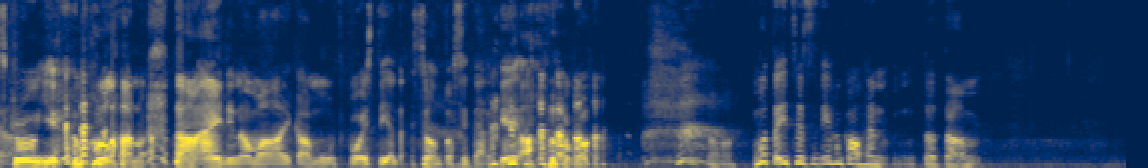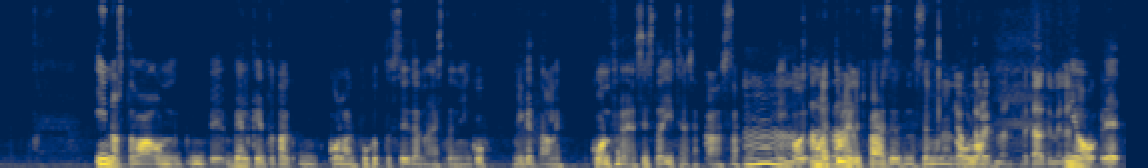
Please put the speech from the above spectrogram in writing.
Screw you. Mulla on, tää on äidin omaa aikaa, muut pois tieltä. Se on tosi tärkeä arvo. No. Mutta itse asiassa ihan kauhean tota, innostavaa on melkein, tota, kun ollaan puhuttu siitä näistä, niin kuin, mikä tämä oli, konferenssista itsensä kanssa. Mm, niin, o- mulle aivan. tuli nyt pääsiäisenä semmoinen olo. Vetäytyminen. Joo, et,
